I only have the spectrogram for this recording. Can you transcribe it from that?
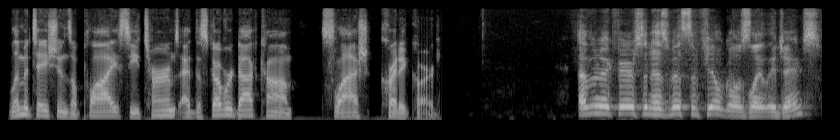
Limitations apply. See terms at discover.com slash credit card. Evan McPherson has missed some field goals lately, James.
